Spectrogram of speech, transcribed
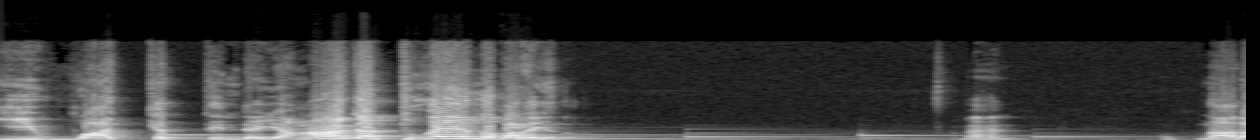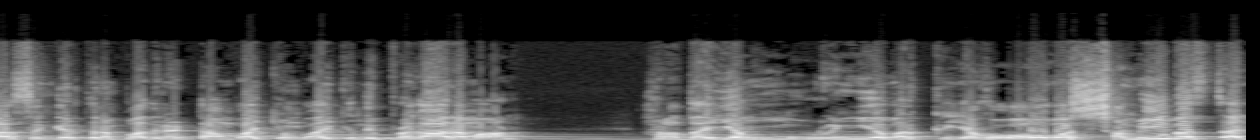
ഈ വാക്യത്തിന്റെ ആകത്തുക എന്ന് പറയുന്നത്. നാലാം സങ്കീർത്തനം പതിനെട്ടാം വാക്യം വായിക്കുന്ന ഇപ്രകാരമാണ്. ഹൃദയം മുറിങ്ങിയവർക്ക് യഹോവ സമീപസ്ഥൻ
